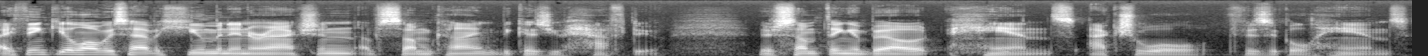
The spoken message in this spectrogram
I think you'll always have a human interaction of some kind because you have to. There's something about hands, actual physical hands,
